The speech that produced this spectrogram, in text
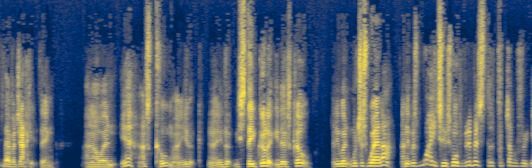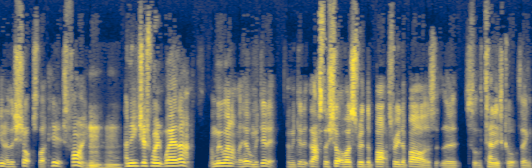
leather jacket thing. And I went, yeah, that's cool, man. You look, you know, you look, Steve Gullick, he looks cool. And he went, well, just wear that. And it was way too small. But the photographer, you know, the shots like here, it's fine. Mm-hmm. And he just went, wear that. And we went up the hill and we did it. And we did it. That's the shot of us through the bar, through the bars at the sort of tennis court thing.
